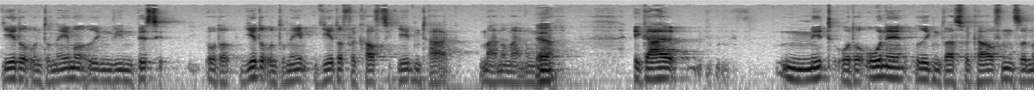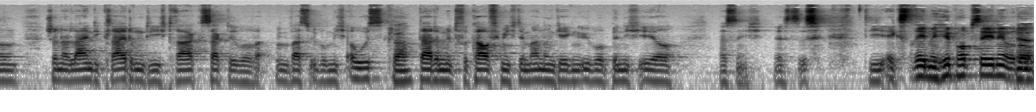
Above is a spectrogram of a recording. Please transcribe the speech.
jeder Unternehmer irgendwie ein bisschen, oder jeder Unternehmen, jeder verkauft sich jeden Tag, meiner Meinung Ja. nach. Egal mit oder ohne irgendwas verkaufen, sondern schon allein die Kleidung, die ich trage, sagt über, was über mich aus. Klar. Damit verkaufe ich mich dem anderen gegenüber, bin ich eher, weiß nicht, es ist die extreme Hip-Hop-Szene oder Ja.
